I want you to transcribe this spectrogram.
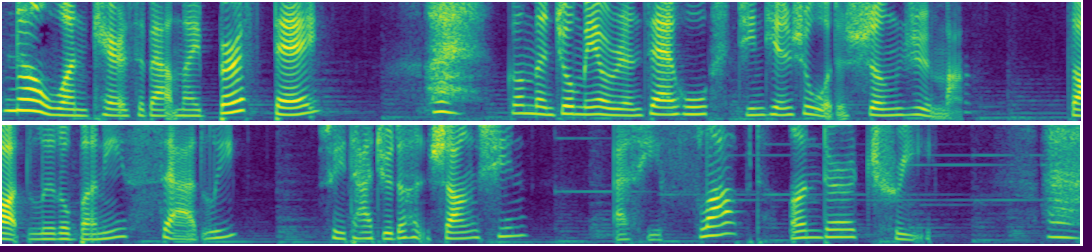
No one cares about my birthday。”唉，根本就没有人在乎今天是我的生日嘛。Thought little Bunny sadly. 所以他觉得很伤心，as he flopped under a tree。唉，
